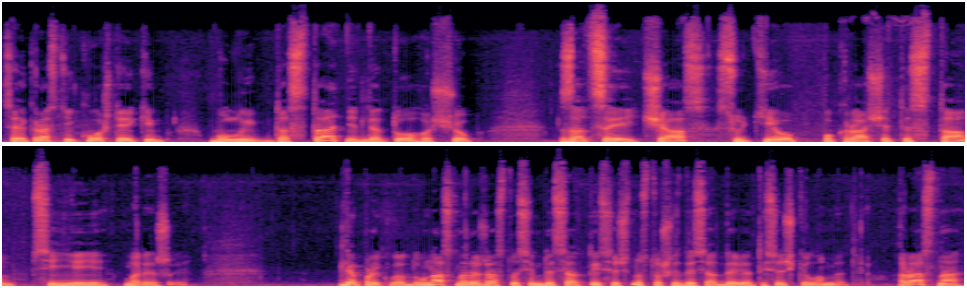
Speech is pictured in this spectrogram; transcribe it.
Це якраз ті кошти, які б були б достатні для того, щоб за цей час суттєво покращити стан всієї мережі. Для прикладу, у нас мережа 170 тисяч, ну 169 тисяч кілометрів. Раз на,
